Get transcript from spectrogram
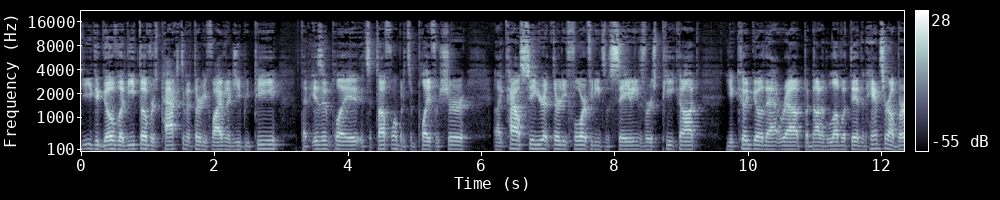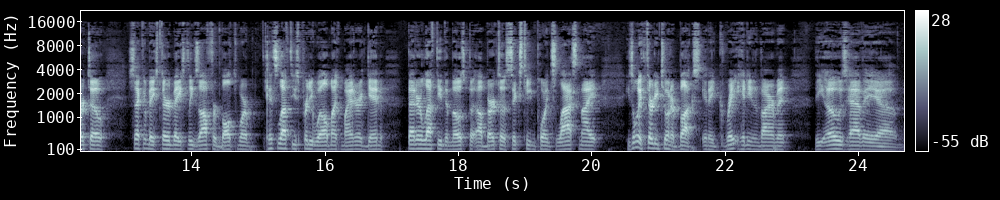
you could go Vladito versus Paxton at 35 in a GPP. That is in play. It's a tough one, but it's in play for sure. Like Kyle Seager at 34 if you need some savings versus Peacock. You could go that route, but not in love with it. And Hanser Alberto, second base, third base, leads off for Baltimore. Hits lefties pretty well. Mike Minor again, better lefty than most, but Alberto 16 points last night. He's only 3,200 bucks in a great hitting environment. The O's have a um,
